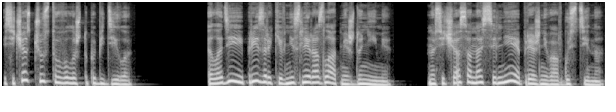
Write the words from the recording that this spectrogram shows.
И сейчас чувствовала, что победила. Элодия и призраки внесли разлад между ними. Но сейчас она сильнее прежнего Августина.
